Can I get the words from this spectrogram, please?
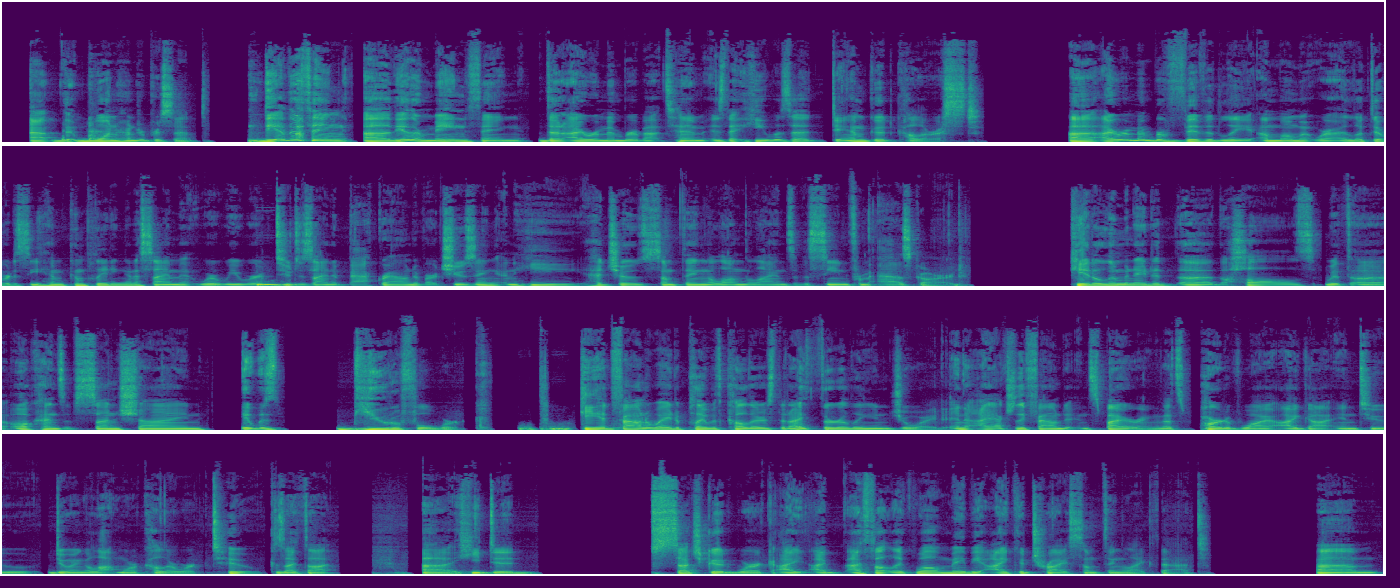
One hundred percent. The other thing, uh, the other main thing that I remember about Tim is that he was a damn good colorist. Uh, I remember vividly a moment where I looked over to see him completing an assignment where we were to design a background of our choosing, and he had chose something along the lines of a scene from Asgard. He had illuminated uh, the halls with uh, all kinds of sunshine. It was beautiful work. He had found a way to play with colors that I thoroughly enjoyed, and I actually found it inspiring. That's part of why I got into doing a lot more color work too, because I thought uh, he did such good work. I, I I felt like, well, maybe I could try something like that. Um,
